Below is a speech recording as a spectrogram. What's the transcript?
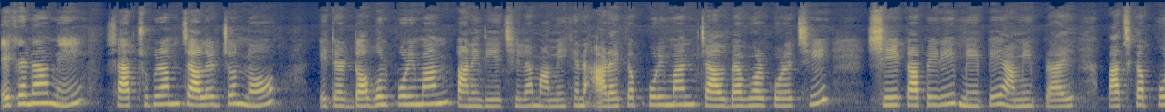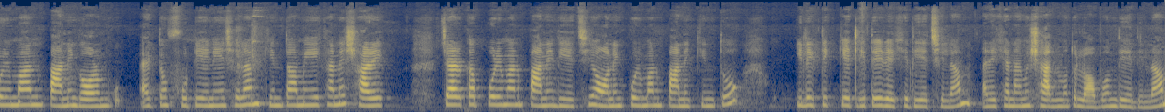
এখানে আমি সাতশো গ্রাম চালের জন্য এটার ডবল পরিমাণ পানি দিয়েছিলাম। আমি এখানে আড়াই কাপ পরিমাণ চাল ব্যবহার করেছি। সেই কাপেরই মেপে আমি প্রায় পাঁচ কাপ পরিমাণ পানি গরম একদম ফুটিয়ে নিয়েছিলাম। কিন্তু আমি এখানে সাড়ে চার কাপ পরিমাণ পানি দিয়েছি। অনেক পরিমাণ পানি কিন্তু ইলেকট্রিক কেটলিতেই রেখে দিয়েছিলাম। আর এখানে আমি স্বাদ মতো লবণ দিয়ে দিলাম।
